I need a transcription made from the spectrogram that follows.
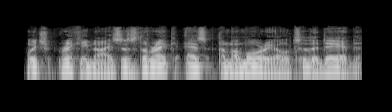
which recognizes the wreck as a memorial to the dead.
